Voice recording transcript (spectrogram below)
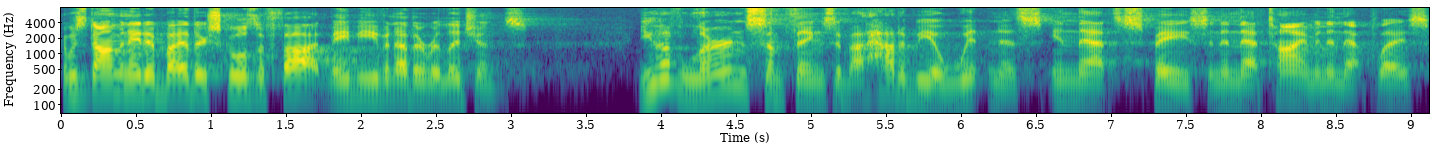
It was dominated by other schools of thought, maybe even other religions. You have learned some things about how to be a witness in that space and in that time and in that place.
